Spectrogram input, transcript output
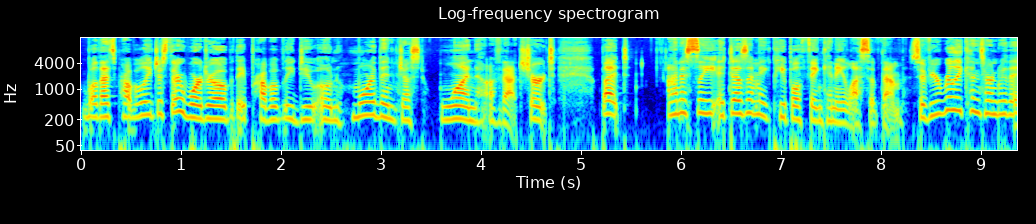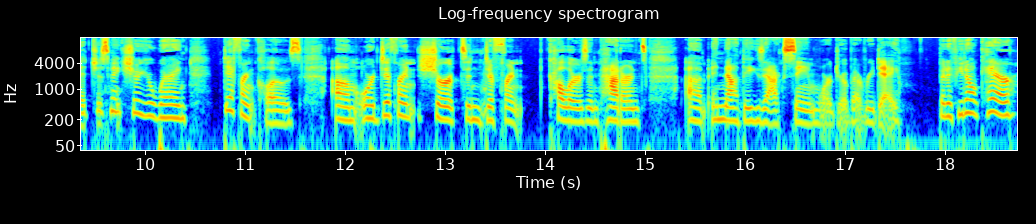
well, that's probably just their wardrobe. They probably do own more than just one of that shirt. But honestly, it doesn't make people think any less of them. So if you're really concerned with it, just make sure you're wearing different clothes um, or different shirts and different colors and patterns um, and not the exact same wardrobe every day. But if you don't care,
